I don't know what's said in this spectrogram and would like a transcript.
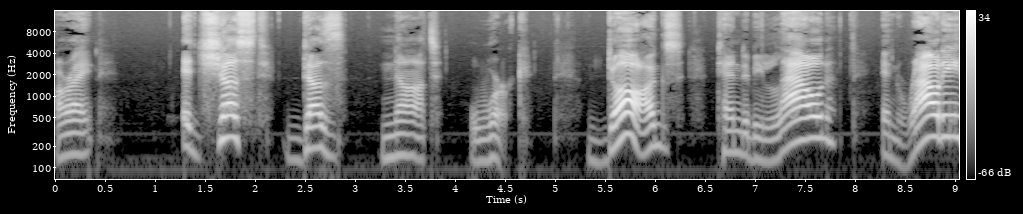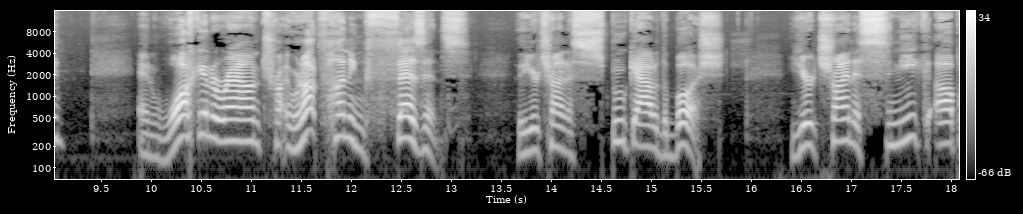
All right? It just does not work. Dogs tend to be loud and rowdy and walking around trying we're not hunting pheasants that you're trying to spook out of the bush. You're trying to sneak up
